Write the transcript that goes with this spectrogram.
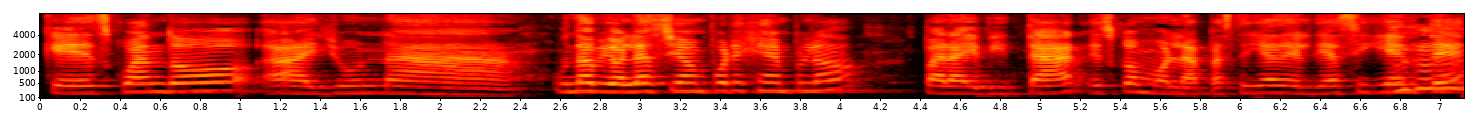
que es cuando hay una, una violación, por ejemplo, para evitar, es como la pastilla del día siguiente,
